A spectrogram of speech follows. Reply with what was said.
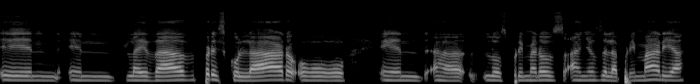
en, la edad preescolar o en ah, los primeros años de la primaria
